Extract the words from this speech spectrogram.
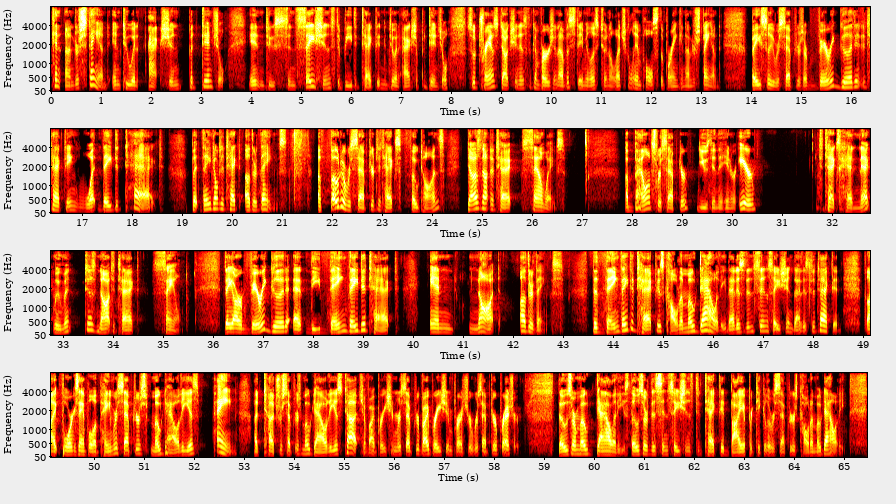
can understand into an action potential, into sensations to be detected into an action potential. So, transduction is the conversion of a stimulus to an electrical impulse the brain can understand. Basically, receptors are very good at detecting what they detect, but they don't detect other things. A photoreceptor detects photons, does not detect sound waves. A balance receptor used in the inner ear detects head neck movement, does not detect sound. They are very good at the thing they detect and not other things. The thing they detect is called a modality. That is the sensation that is detected. Like, for example, a pain receptor's modality is pain. A touch receptor's modality is touch. A vibration receptor, vibration, pressure receptor, pressure. Those are modalities. Those are the sensations detected by a particular receptor is called a modality.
